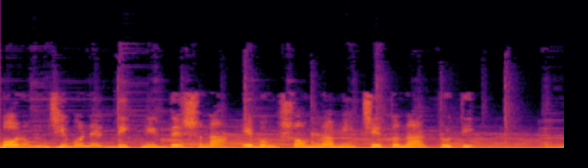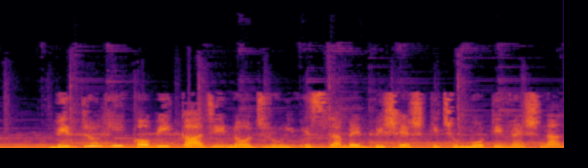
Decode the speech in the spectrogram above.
বরং জীবনের দিক নির্দেশনা এবং সংগ্রামী চেতনার প্রতীক। বিদ্রোহী কবি কাজী নজরুল ইসলামের বিশেষ কিছু মোটিভেশনাল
